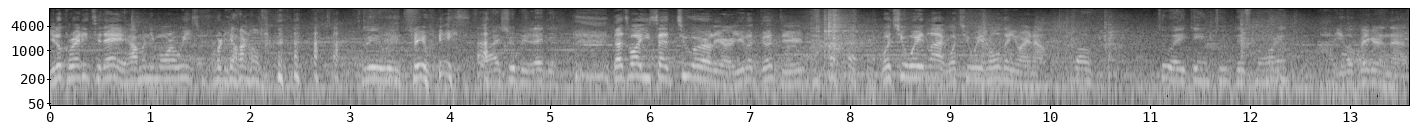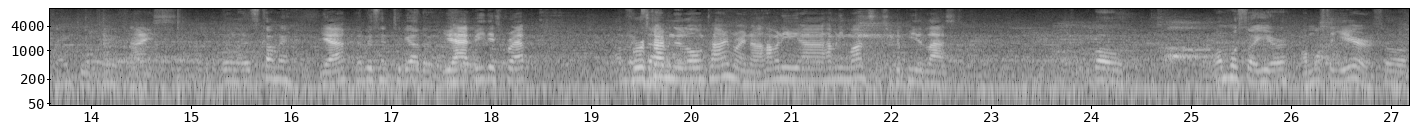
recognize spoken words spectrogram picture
You look ready today. How many more weeks before the Arnold? Three weeks. Three weeks. So I should be ready. That's why you said two earlier. You look good, dude. What's your weight like? What's your weight holding you right now? About 218 two this morning. Wow, you look bigger than that. Thank you. Thank you. Nice. Know, it's coming. Yeah. Everything together. You happy this prep? I'm First time in a long time right now. How many uh, how many months since you competed last? About almost a year. Almost a year. So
